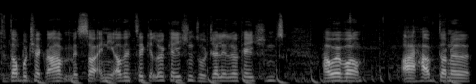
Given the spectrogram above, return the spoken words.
to double check I haven't missed out any other ticket locations or jelly locations. However, I have done a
